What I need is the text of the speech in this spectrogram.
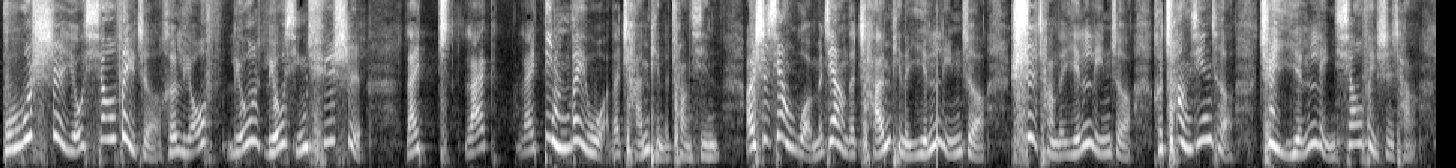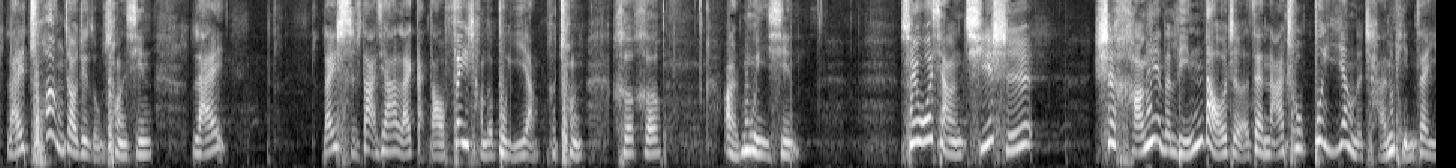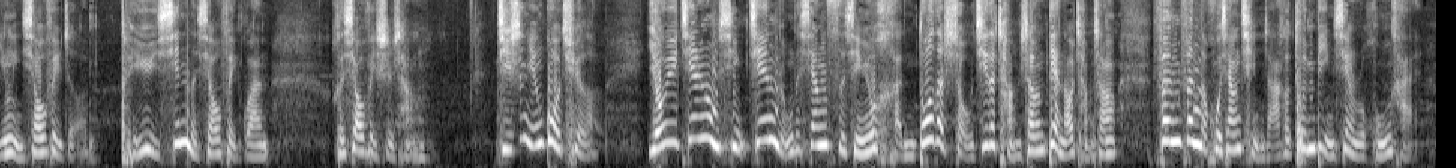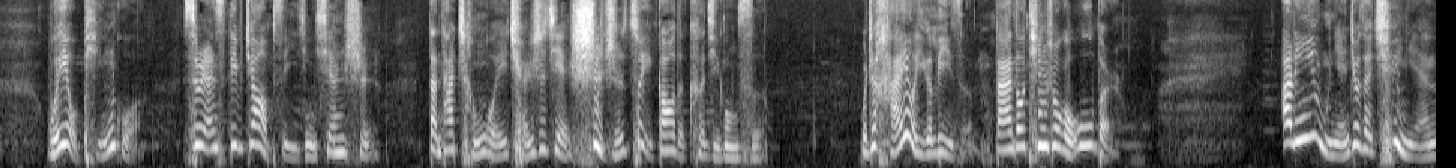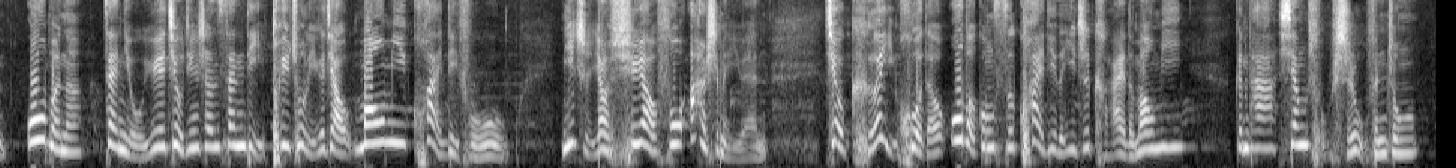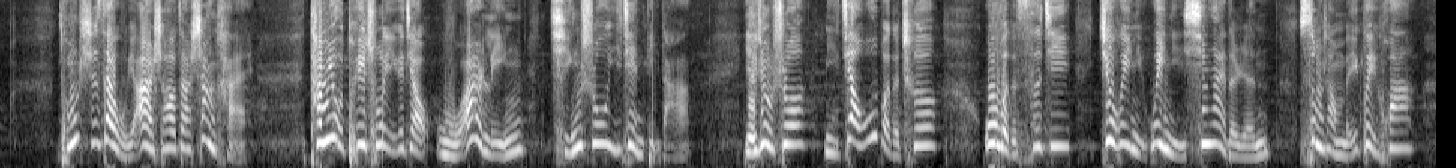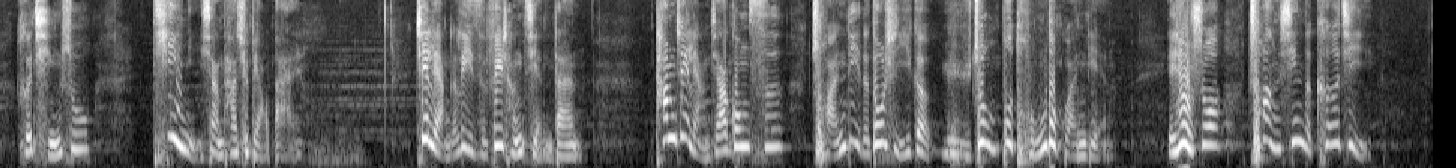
不是由消费者和流流流行趋势来来来定位我的产品的创新，而是像我们这样的产品的引领者、市场的引领者和创新者去引领消费市场，来创造这种创新，来来使大家来感到非常的不一样和创和和耳目一新。所以，我想其实。是行业的领导者在拿出不一样的产品，在引领消费者，培育新的消费观和消费市场。几十年过去了，由于兼容性、兼容的相似性，有很多的手机的厂商、电脑厂商纷纷的互相请砸和吞并，陷入红海。唯有苹果，虽然 Steve Jobs 已经先逝，但它成为全世界市值最高的科技公司。我这还有一个例子，大家都听说过 Uber。二零一五年，就在去年，Uber 呢在纽约、旧金山三地推出了一个叫“猫咪快递服务”。你只要需要付二十美元，就可以获得 Uber 公司快递的一只可爱的猫咪，跟它相处十五分钟。同时，在五月二十号在上海，他们又推出了一个叫“五二零情书一键抵达”，也就是说，你叫 Uber 的车，Uber 的司机就会你为你心爱的人。送上玫瑰花和情书，替你向他去表白。这两个例子非常简单，他们这两家公司传递的都是一个与众不同的观点，也就是说，创新的科技、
